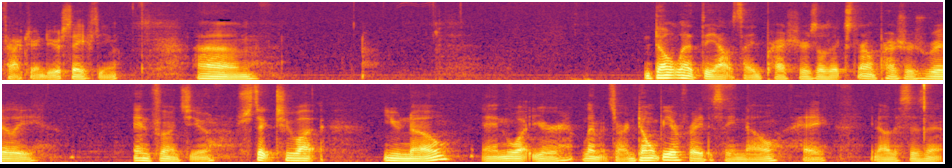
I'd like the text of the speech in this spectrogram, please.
factor into your safety. Um, don't let the outside pressures, those external pressures, really influence you. Stick to what you know and what your limits are. Don't be afraid to say no. Hey, you know, this isn't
